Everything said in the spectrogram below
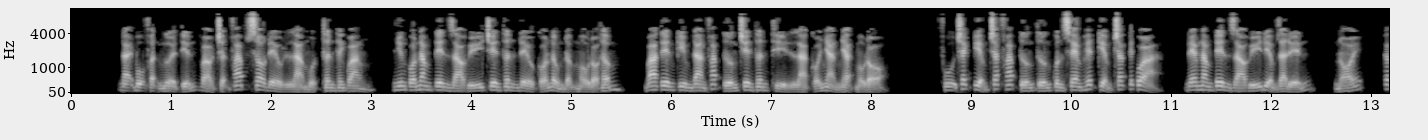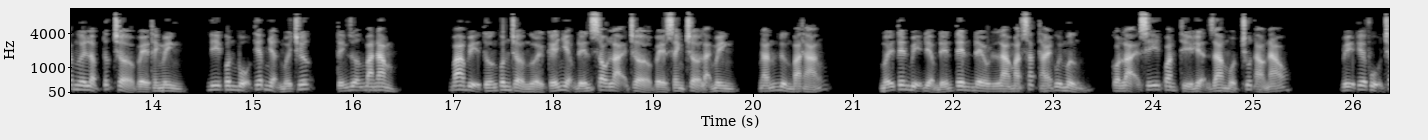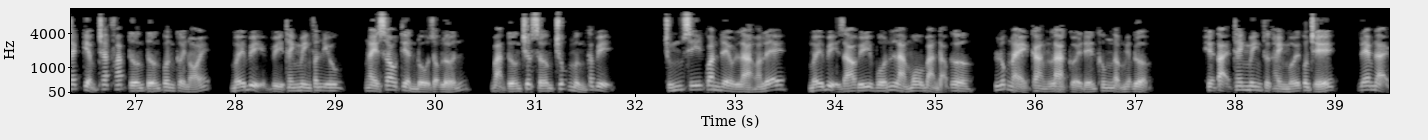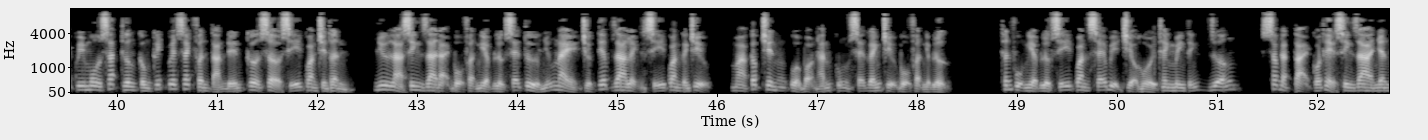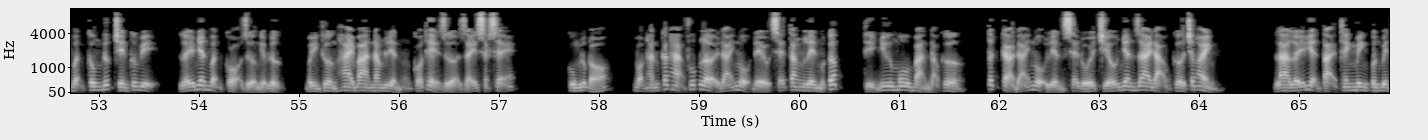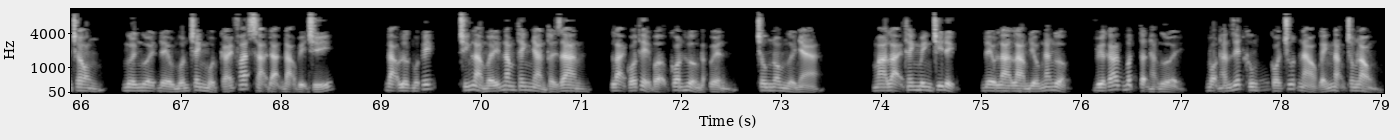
Đại bộ phận người tiến vào trận pháp sau đều là một thân thanh quang, nhưng có năm tên giáo úy trên thân đều có nồng đậm màu đỏ thấm ba tên kim đan pháp tướng trên thân thì là có nhàn nhạt màu đỏ. Phụ trách kiểm tra pháp tướng tướng quân xem hết kiểm tra kết quả, đem năm tên giáo úy điểm ra đến, nói, các ngươi lập tức trở về thanh minh, đi quân bộ tiếp nhận mới trước, tính dưỡng ba năm ba vị tướng quân chờ người kế nhiệm đến sau lại trở về xanh trở lại minh ngắn đường ba tháng. Mấy tên bị điểm đến tên đều là mặt sắc thái vui mừng, còn lại sĩ quan thì hiện ra một chút ảo não. Vị kia phụ trách kiểm tra pháp tướng tướng quân cười nói, mấy vị vì thanh minh phân ưu, ngày sau tiền đồ rộng lớn, bản tướng trước sớm chúc mừng các vị. Chúng sĩ quan đều là hoàn lễ, mấy vị giáo uy vốn là mô bản đạo cơ, lúc này càng là cười đến không ngậm miệng được hiện tại thanh minh thực hành mới quân chế, đem đại quy mô sát thương công kích quyết sách phân tán đến cơ sở sĩ quan trên thân, như là sinh ra đại bộ phận nghiệp lực sẽ từ những này trực tiếp ra lệnh sĩ quan gánh chịu, mà cấp trên của bọn hắn cũng sẽ gánh chịu bộ phận nghiệp lực. Thân phụ nghiệp lực sĩ quan sẽ bị triệu hồi thanh minh tính dưỡng, sắp đặt tại có thể sinh ra nhân vận công đức trên cương vị, lấy nhân vận cọ rửa nghiệp lực, bình thường hai ba năm liền có thể rửa giấy sạch sẽ. Cùng lúc đó, bọn hắn các hạng phúc lợi đãi ngộ đều sẽ tăng lên một cấp, tỉ như mô bản đạo cơ, tất cả đãi ngộ liền sẽ đối chiếu nhân giai đạo cơ chấp hành là lấy hiện tại thanh minh quân bên trong, người người đều muốn tranh một cái phát xạ đạn đạo vị trí. Đạo lực một ích chính là mấy năm thanh nhàn thời gian, lại có thể vợ con hưởng đặc quyền, trông nom người nhà. Mà lại thanh minh chi địch, đều là làm điều ngang ngược, việc ác bất tận hạng người, bọn hắn giết không có chút nào gánh nặng trong lòng.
